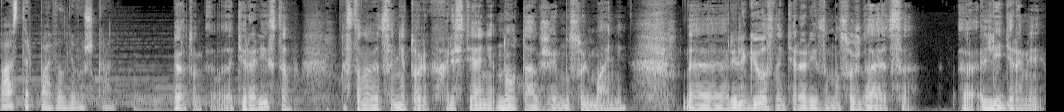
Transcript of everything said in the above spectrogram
пастор Павел Левушкан. Жертвами э, террористов становятся не только христиане, но также и мусульмане. Э, религиозный терроризм осуждается э, лидерами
